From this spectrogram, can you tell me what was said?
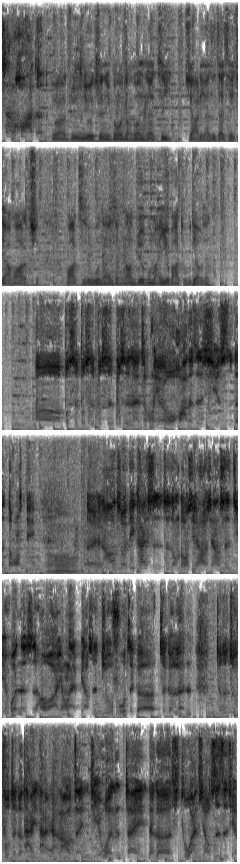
上画的，对啊，就是有一次你跟我讲说你在自己家里还是在谁家画的画画植物那一种，然后你就不满意又把它涂掉这样。哦，不是那种，因为我画的是写实的东西，哦，对，然后说一开始这种东西好像是结婚的时候啊，用来表示祝福这个这个人，就是祝福这个太太啊，然后在结婚在那个图案消失之前，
